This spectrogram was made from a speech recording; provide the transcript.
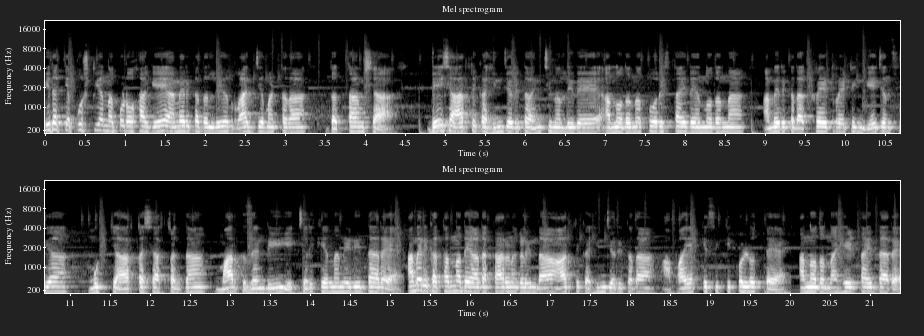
ಇದಕ್ಕೆ ಪುಷ್ಟಿಯನ್ನು ಕೊಡೋ ಹಾಗೆ ಅಮೆರಿಕದಲ್ಲಿ ರಾಜ್ಯ ಮಟ್ಟದ ದತ್ತಾಂಶ ದೇಶ ಆರ್ಥಿಕ ಹಿಂಜರಿತ ಅಂಚಿನಲ್ಲಿದೆ ಅನ್ನೋದನ್ನು ತೋರಿಸ್ತಾ ಇದೆ ಅನ್ನೋದನ್ನು ಅಮೆರಿಕದ ಕ್ರೆಡಿಟ್ ರೇಟಿಂಗ್ ಏಜೆನ್ಸಿಯ ಮುಖ್ಯ ಅರ್ಥಶಾಸ್ತ್ರಜ್ಞ ಮಾರ್ಕ್ ಝೆಂಡಿ ಎಚ್ಚರಿಕೆಯನ್ನು ನೀಡಿದ್ದಾರೆ. ಅಮೆರಿಕ ತನ್ನದೇ ಆದ ಕಾರಣಗಳಿಂದ ಆರ್ಥಿಕ ಹಿಂಜರಿತದ ಅಪಾಯಕ್ಕೆ ಸಿಕ್ಕಿಕೊಳ್ಳುತ್ತೆ ಅನ್ನೋದನ್ನ ಹೇಳ್ತಾ ಇದ್ದಾರೆ.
